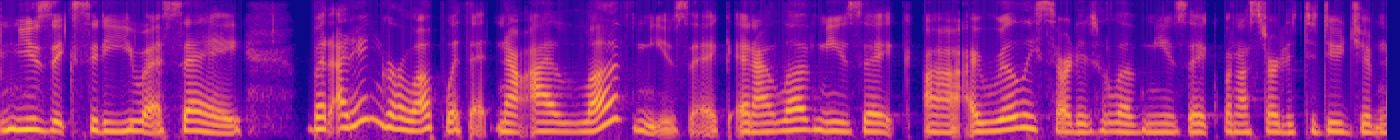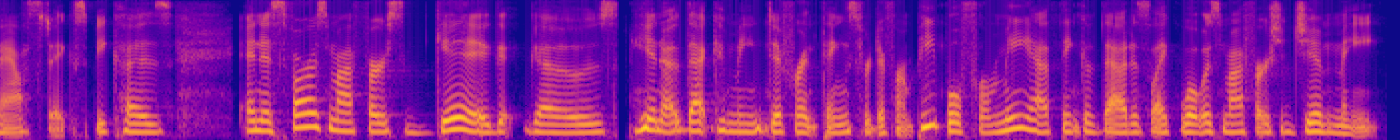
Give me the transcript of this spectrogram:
Music City, USA, but I didn't grow up with it. Now, I love music and I love music. Uh, I really started to love music when I started to do gymnastics because, and as far as my first gig goes, you know, that can mean different things for different people. For me, I think of that as like, what was my first gym meet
